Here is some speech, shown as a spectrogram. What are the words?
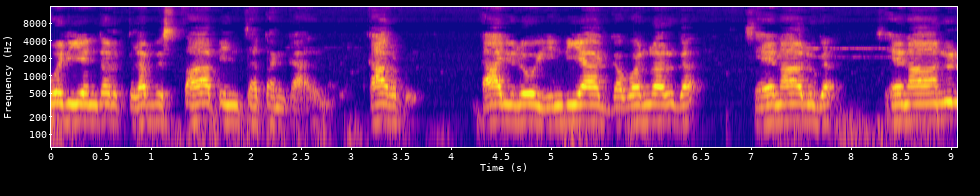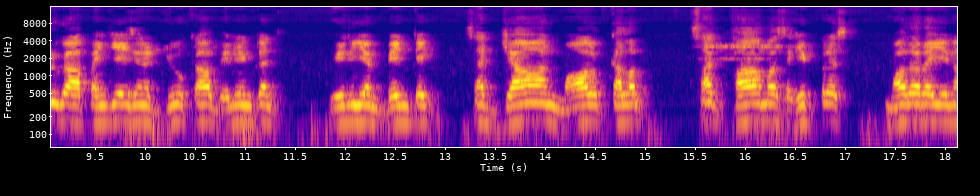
ఓరియంటల్ క్లబ్ స్థాపించటం కారణం కారకు దానిలో ఇండియా గవర్నర్గా సేనాలుగా సేనానులుగా పనిచేసిన Duke of Wellington William Bentinck Sir John Malcolm Sir Thomas హిప్రస్ మొదలైన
